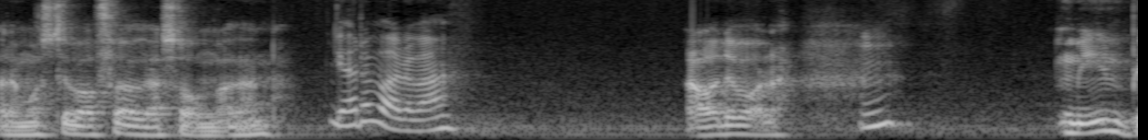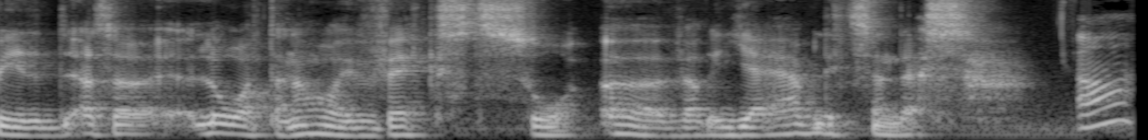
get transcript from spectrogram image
Ja, det måste vara förra sommaren. Ja det var det va? Ja, det var det. Min bild, alltså låtarna har ju växt så överjävligt sen dess. Ja,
